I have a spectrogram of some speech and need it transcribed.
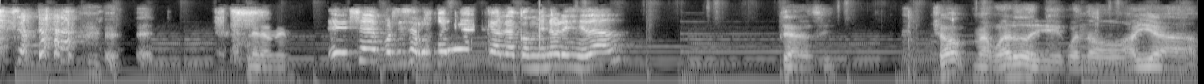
ya está. Claramente. Eh, ya por sí se rumorea que habla con menores de edad. Claro, sí. Yo me acuerdo de cuando había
